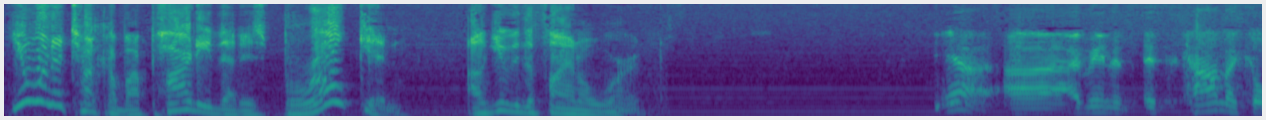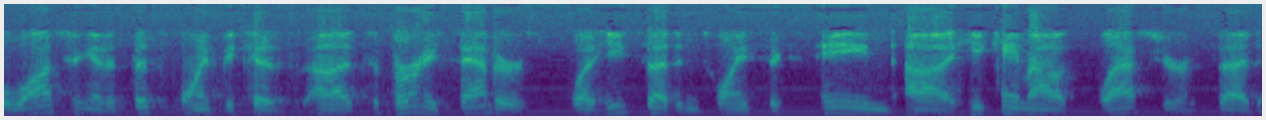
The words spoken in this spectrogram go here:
you want to talk about a party that is broken? I'll give you the final word. Yeah, uh, I mean, it's, comical watching it at this point because uh, to Bernie Sanders, what he said in 2016, uh, he came out last year and said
